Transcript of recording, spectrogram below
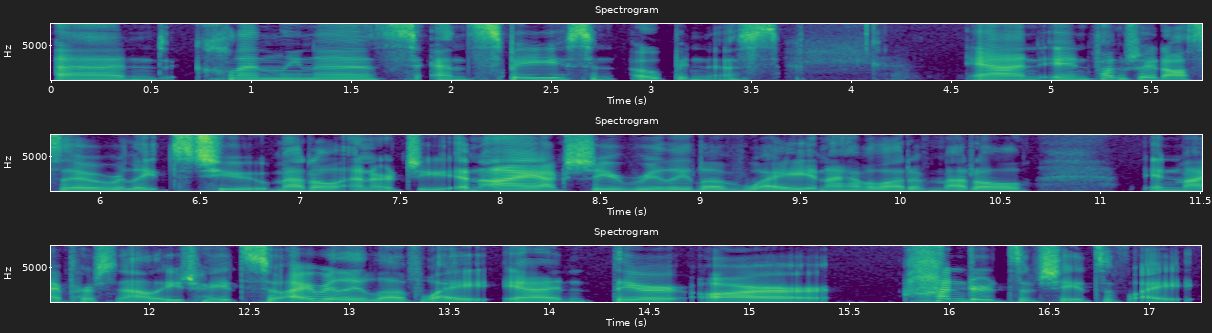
and cleanliness and space and openness. And in feng shui, it also relates to metal energy. And I actually really love white, and I have a lot of metal in my personality traits. So I really love white, and there are hundreds of shades of white.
